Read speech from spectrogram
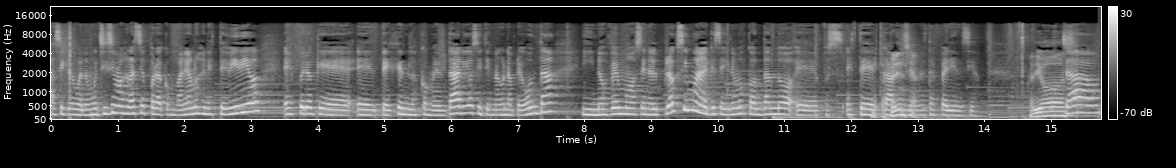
Así que bueno, muchísimas gracias por acompañarnos en este vídeo. Espero que eh, dejen los comentarios si tienen alguna pregunta y nos vemos en el próximo en el que seguiremos contando eh, pues este camino, esta experiencia. Adiós. Chao.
